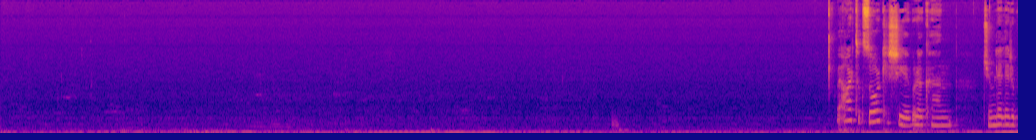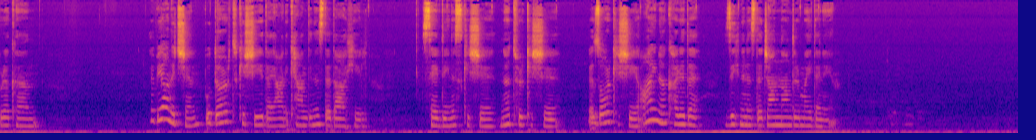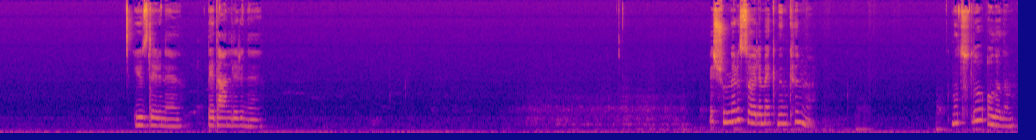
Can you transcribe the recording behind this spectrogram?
Ve artık zor kişiyi bırakın, cümleleri bırakın. Ve bir an için bu dört kişiyi de yani kendiniz de dahil, sevdiğiniz kişi, nötr kişi ve zor kişiyi aynı karede zihninizde canlandırmayı deneyin. Yüzlerini, bedenlerini, Ve şunları söylemek mümkün mü? Mutlu olalım.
